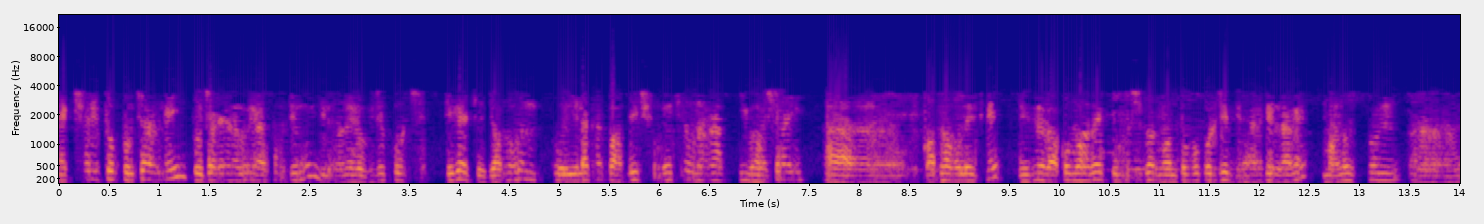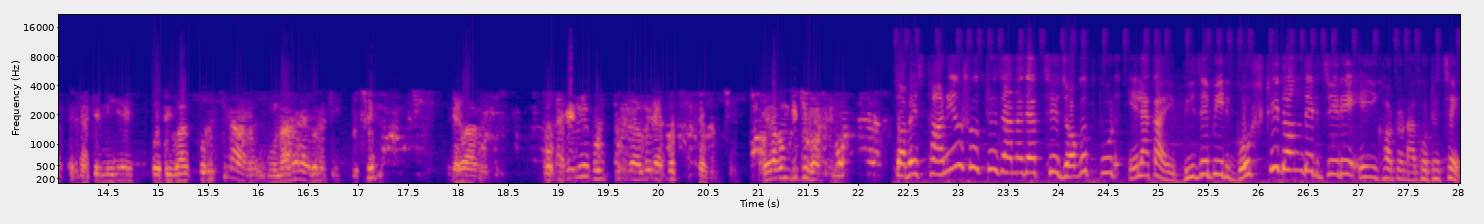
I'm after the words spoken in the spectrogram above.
অ্যাকচুয়ালি তো প্রচার নেই, প্রচারের আলোয় আসার জন্য এই অভিযোগ করছে। ঠিক আছে, যখন ওই এলাকার পাবলিক শুনেছে, ওনারা কি ভাষায় কথা বলেছে, বিভিন্ন রকম ভাবে কুলশিকর মন্তব্য করছে বিধায়কের নামে, মানুষজন এটাকে নিয়ে প্রতিবাদ করেছে, আর ওনারা এবার ঠিক করছে? এবার তবে স্থানীয় সূত্রে জানা যাচ্ছে, জগৎপুর এলাকায় বিজেপির গোষ্ঠীদ্বন্দ্বের জেরে এই ঘটনা ঘটেছে।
